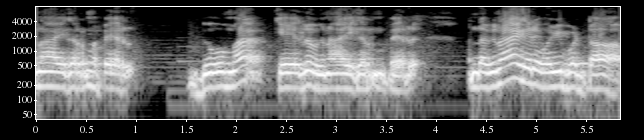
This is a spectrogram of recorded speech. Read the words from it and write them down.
விநாயகர்னு பேர். தூம கேது விநாயகர்னு பேர். அந்த விநாயகரை வழிபட்டா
